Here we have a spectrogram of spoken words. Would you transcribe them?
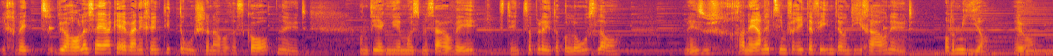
ich würde alles hergeben, wenn ich könnte tauschen, aber es geht nicht. Und irgendwie muss man es auch weh, es klingt so blöd, aber loslassen. Weil sonst kann er nicht seinen Frieden finden und ich auch nicht. Oder mir, ja.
